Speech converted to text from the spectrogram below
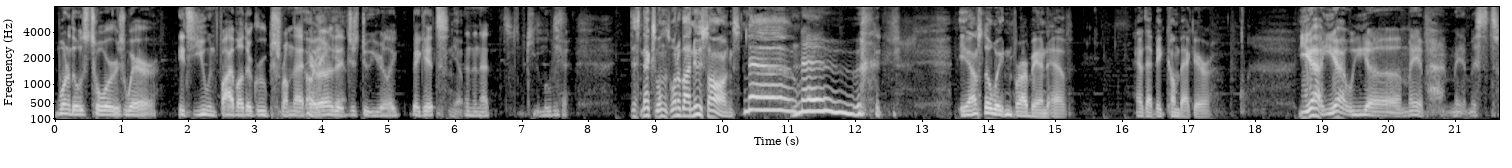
one of those tours where it's you and five other groups from that Oh, era yeah. that just do your like big hits, Yep. and then that keep it moving. This next one is one of our new songs. No. No, Yeah, I'm still waiting for our band to have have that big comeback era. yeah, yeah, we uh, may have may have missed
